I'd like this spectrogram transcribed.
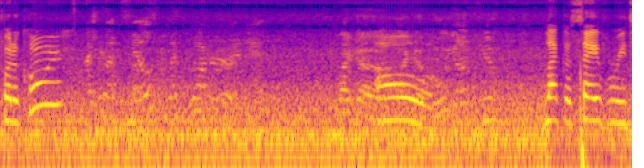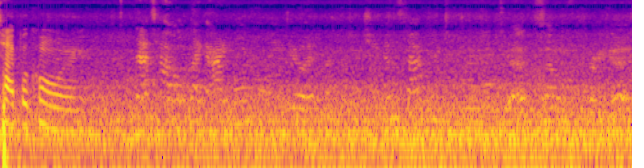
For the corn, I put milk with water in it. Like a, Oh. like a bouillon cube? like a savory type of corn. That's how, like, I normally do it. But chicken stuff, Yeah, that sounds pretty good.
